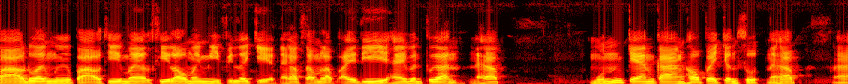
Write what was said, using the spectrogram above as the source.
วาล์วด้วยมือเปล่าที่ไม่ที่เราไม่มีฟิลเลอร์เกตนะครับสำหรับ ID ให้เพื่อนๆนะครับ หมุนแกนกลางเข้าไปจนสุดนะครับอ่า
